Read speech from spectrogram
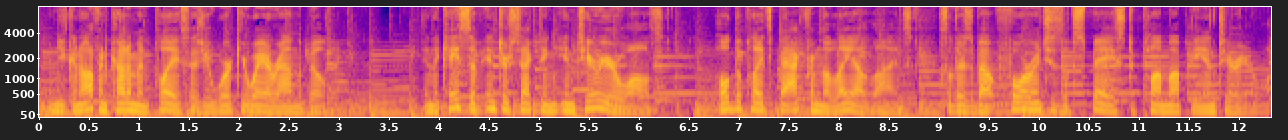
and you can often cut them in place as you work your way around the building. In the case of intersecting interior walls, Hold the plates back from the layout lines so there's about 4 inches of space to plumb up the interior wall.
